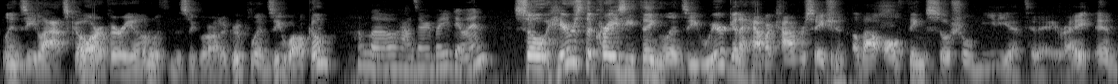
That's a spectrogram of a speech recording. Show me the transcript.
Lindsay Latsko, our very own within the Zeigler Auto Group. Lindsay, welcome. Hello, how's everybody doing? So here's the crazy thing, Lindsay. We're going to have a conversation about all things social media today, right? And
